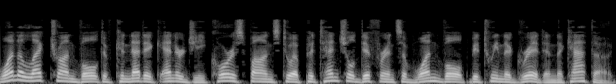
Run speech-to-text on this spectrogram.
One electron volt of kinetic energy corresponds to a potential difference of 1 volt between the grid and the cathode.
